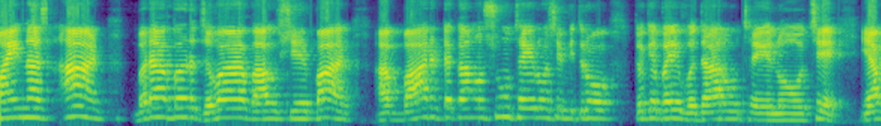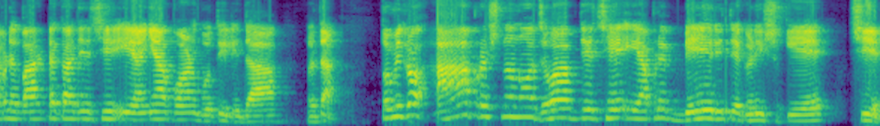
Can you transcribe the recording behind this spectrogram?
માઇનસ આઠ બરાબર જવાબ આવશે બાર. આ બાર ટકાનો શું થયેલો છે મિત્રો? તો કે ભાઈ વધારો થયેલો છે. એ આપણે બાર ટકા જે છે એ અહીંયા પણ ગોતી લીધા હતા. તો મિત્રો, આ પ્રશ્નનો જવાબ જે છે એ આપણે બે રીતે ગણી શકીએ છીએ.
